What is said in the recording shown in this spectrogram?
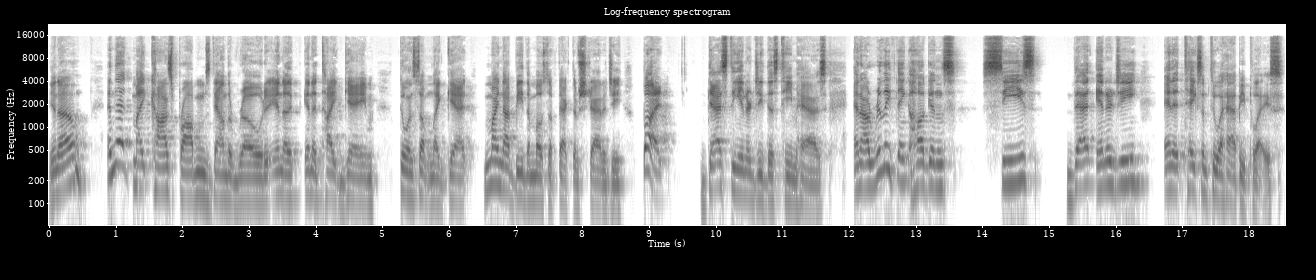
you know? And that might cause problems down the road in a in a tight game. Doing something like that might not be the most effective strategy, but that's the energy this team has. And I really think Huggins sees that energy and it takes him to a happy place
